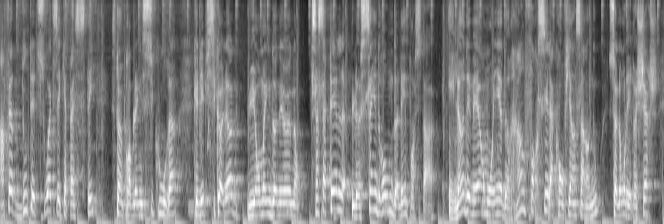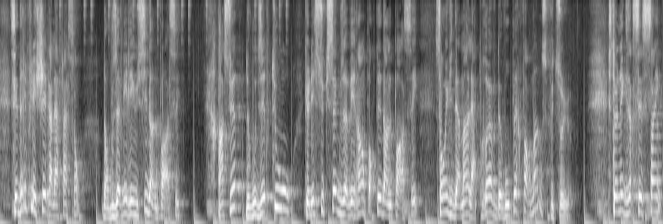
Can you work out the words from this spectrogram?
en fait, douter de soi, de ses capacités, c'est un problème si courant que les psychologues lui ont même donné un nom. Ça s'appelle le syndrome de l'imposteur. Et l'un des meilleurs moyens de renforcer la confiance en nous, selon les recherches, c'est de réfléchir à la façon dont vous avez réussi dans le passé. Ensuite, de vous dire tout haut que les succès que vous avez remportés dans le passé sont évidemment la preuve de vos performances futures. C'est un exercice simple,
